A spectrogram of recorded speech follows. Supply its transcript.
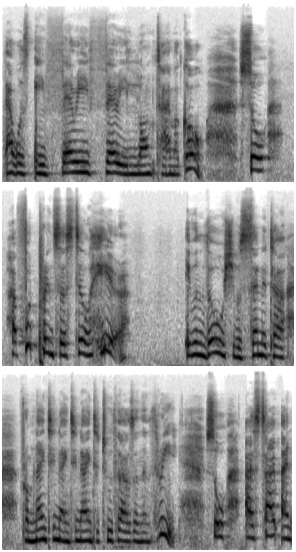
that was a very very long time ago. So her footprints are still here even though she was senator from 1999 to 2003 so as time and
